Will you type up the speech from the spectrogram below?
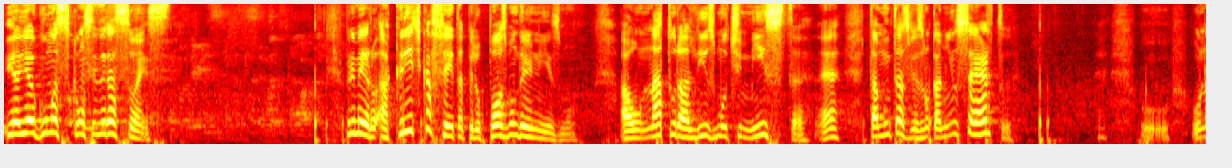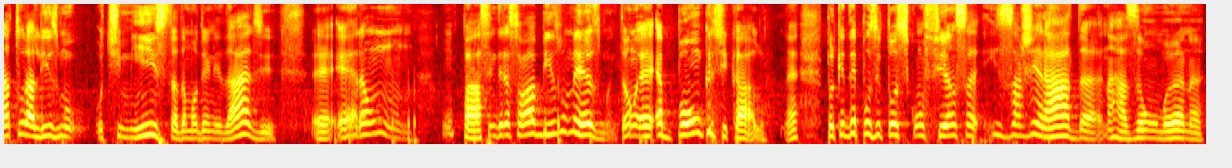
E aí algumas considerações. Primeiro, a crítica feita pelo pós-modernismo ao naturalismo otimista está né, tá muitas vezes no caminho certo. O, o naturalismo otimista da modernidade é, era um, um passo em direção ao abismo mesmo. Então é, é bom criticá-lo, né? porque depositou-se confiança exagerada na razão humana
